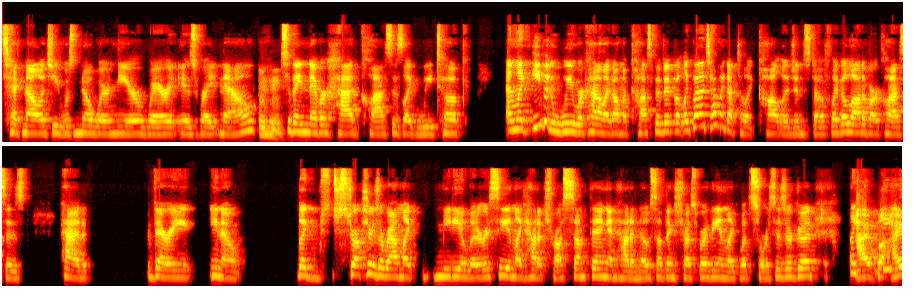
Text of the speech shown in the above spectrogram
technology was nowhere near where it is right now Mhm. so they never had classes like we took and like even we were kind of like on the cusp of it but like by the time we got to like college and stuff like a lot of our classes had very you know like structures around like media literacy and like how to trust something and how to know something's trustworthy and like what sources are good like I, but I,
